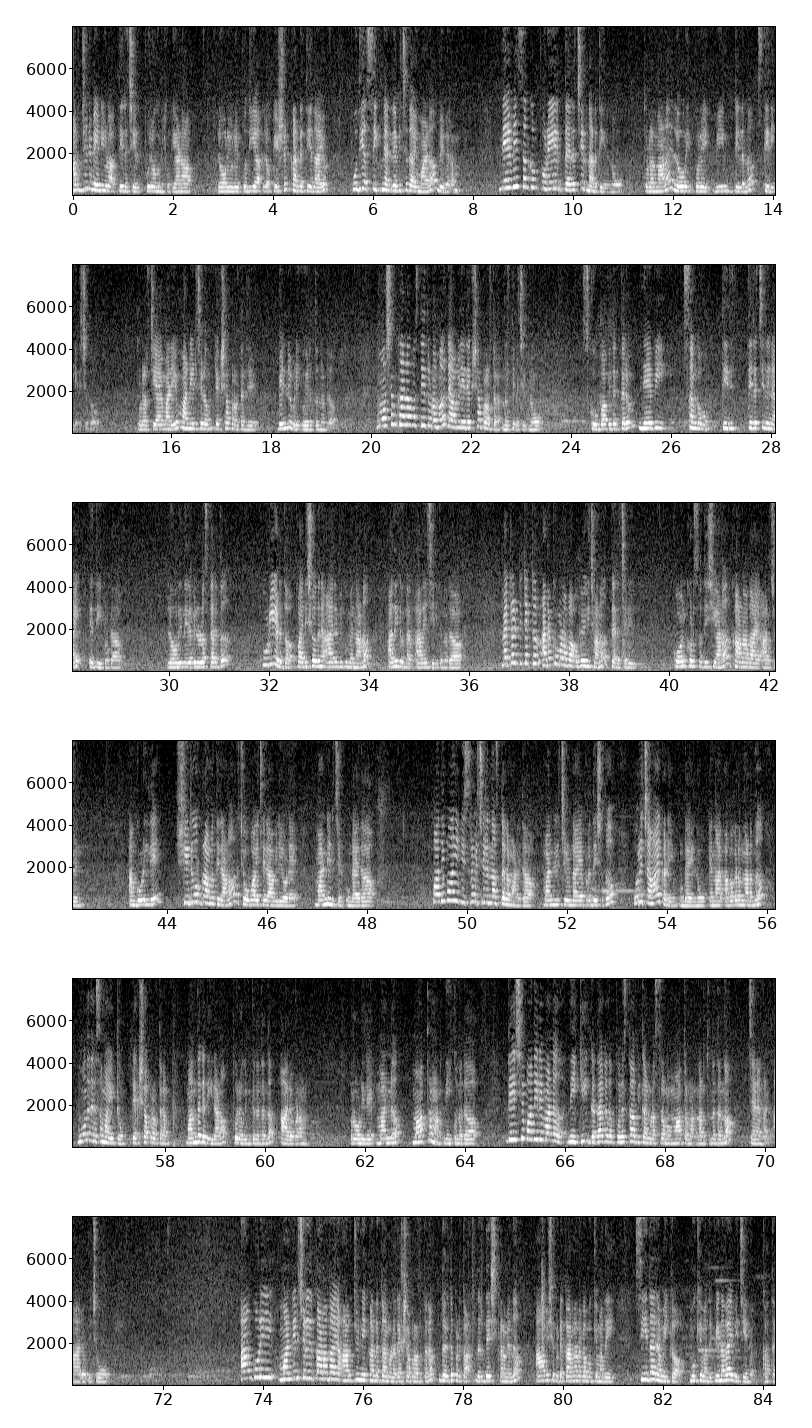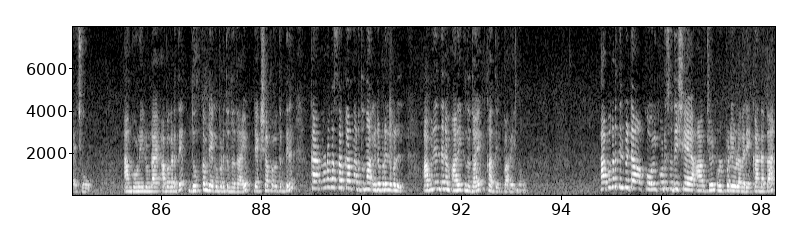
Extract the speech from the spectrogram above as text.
അർജുന് വേണ്ടിയുള്ള തിരച്ചിൽ പുരോഗമിക്കുകയാണ്. ലോറിയുടെ പുതിയ ലൊക്കേഷൻ കണ്ടെത്തിയതായും പുതിയ സിഗ്നൽ ലഭിച്ചതായുമാണ് വിവരം. നേവി സംഘം പുഴയിൽ തെരച്ചിൽ നടത്തിയിരുന്നു. തുടർന്നാണ് ലോറി പുഴയിൽ വീണിട്ടില്ലെന്ന് സ്ഥിരീകരിച്ചത്. തുടർച്ചയായ മഴയും മണ്ണിടിച്ചിലും രക്ഷാപ്രവർത്തനത്തിൽ വെല്ലുവിളി ഉയർത്തുന്നുണ്ട്. മോശം കാലാവസ്ഥയെ തുടർന്ന് രാവിലെ രക്ഷാപ്രവർത്തനം നിർത്തിവച്ചിരുന്നു. സ്കൂബ വിദഗ്ധരും നേവി സംഘവും തിരി- തിരച്ചിലിനായി എത്തിയിട്ടുണ്ട്. ലോറി നിലവിലുള്ള സ്ഥലത്ത് കുഴിയെടുത്ത് പരിശോധന ആരംഭിക്കുമെന്നാണ് അധികൃതർ അറിയിച്ചിരിക്കുന്നത്. മെറ്റൽ ഡിറ്റക്ടർ അടക്കമുള്ളവ ഉപയോഗിച്ചാണ് തെരച്ചിൽ. കോഴിക്കോട് സ്വദേശിയാണ് കാണാതായ അർജുൻ. അങ്കോളിയിലെ ഷിരൂർ ഗ്രാമത്തിലാണ് ചൊവ്വാഴ്ച രാവിലെയോടെ മണ്ണിടിച്ചിൽ ഉണ്ടായത്. പതിവായി വിശ്രമിച്ചിരുന്ന സ്ഥലമാണിത്. മണ്ണിൽ ചീണ്ടായ പ്രദേശത്ത് ഒരു ചായക്കടയും ഉണ്ടായിരുന്നു. എന്നാൽ അപകടം നടന്ന് മൂന്ന് ദിവസമായിട്ടും രക്ഷാപ്രവർത്തനം മന്ദഗതിയിലാണ് പുരോഗമിക്കുന്നതെന്ന് ആരോപണം. റോഡിലെ മണ്ണ് മാത്രമാണ് നീക്കുന്നത്. ദേശീയപാതയിലെ മണ്ണ് നീക്കി ഗതാഗതം പുനഃസ്ഥാപിക്കാനുള്ള ശ്രമം മാത്രമാണ് നടത്തുന്നതെന്ന് ജനങ്ങൾ ആരോപിച്ചു. ആങ്കോളിയിൽ മണ്ണിടിച്ചിലിൽ കാണാതായ അർജുനെ കണ്ടെത്താനുള്ള രക്ഷാപ്രവർത്തനം ത്വരിതപ്പെടുത്താൻ നിർദ്ദേശിക്കണമെന്ന് ആവശ്യപ്പെട്ട് കർണാടക മുഖ്യമന്ത്രി സീതാരാമയ്ക്ക് മുഖ്യമന്ത്രി പിണറായി വിജയന് കത്തയച്ചു. അങ്കോണിയിലുണ്ടായ അപകടത്തിൽ ദുഃഖം രേഖപ്പെടുത്തുന്നതായും രക്ഷാപ്രവർത്തനത്തിൽ കർണാടക സർക്കാർ നടത്തുന്ന ഇടപെടലുകൾ അഭിനന്ദനം അറിയിക്കുന്നതായും കത്തിൽ പറയുന്നു. അപകടത്തിൽപ്പെട്ട കോഴിക്കോട് സ്വദേശിയായ അർജുൻ ഉൾപ്പെടെയുള്ളവരെ കണ്ടെത്താൻ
